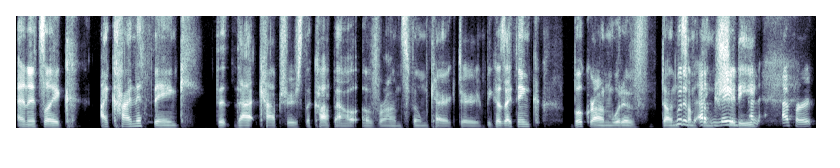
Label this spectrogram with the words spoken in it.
And it's like i kind of think that that captures the cop out of ron's film character because i think book ron would have done Would something made shitty an effort,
